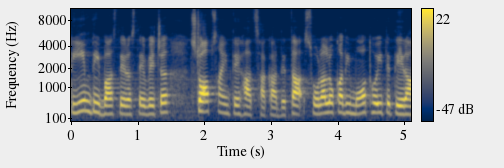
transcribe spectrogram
ਟੀਮ ਦੀ ਬੱਸ ਦੇ ਰਸਤੇ ਵਿੱਚ ਸਟਾਪ ਸਾਈਨ ਤੇ ਹਾਦਸਾ ਕਰ ਦਿੱਤਾ। 16 ਲੋਕਾਂ ਦੀ ਮੌਤ ਹੋਈ ਤੇ 13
